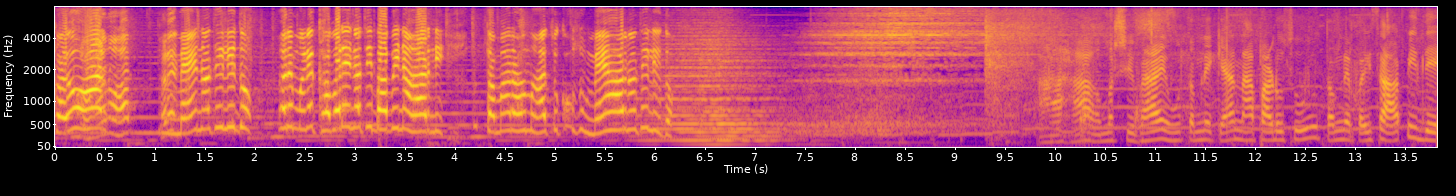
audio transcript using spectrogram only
કયો હાર? મેં નથી લીધો. અરે મને ખબર એ નથી ભાભીના હારની. તમારા હમ હાચું કહું છું મેં હાર નથી લીધો. હા હા અમરસિંહભાઈ હું તમને ક્યાં ના પાડું છું? તમને પૈસા આપી દે.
